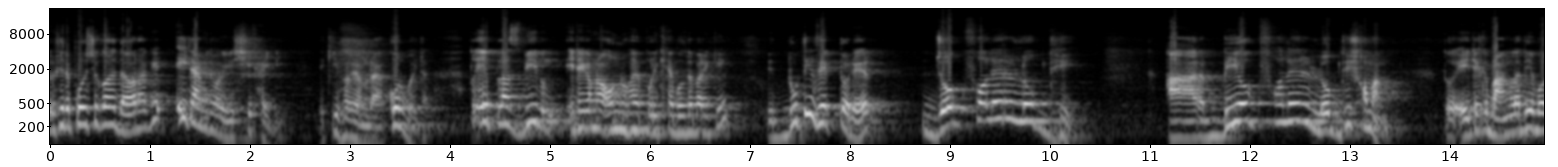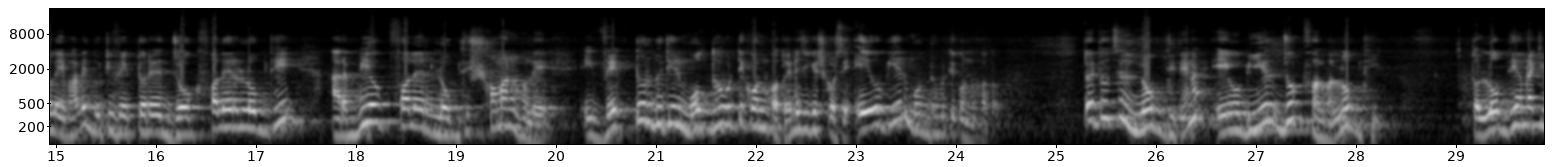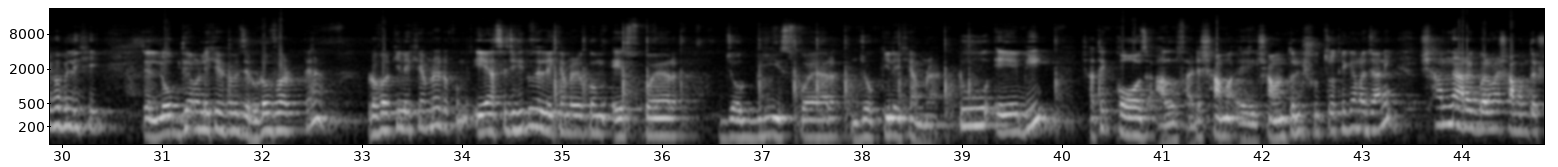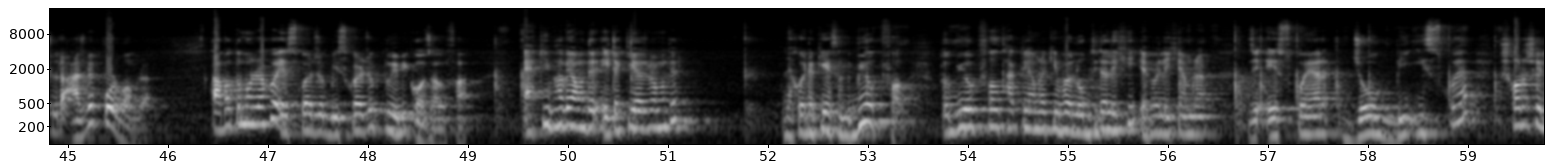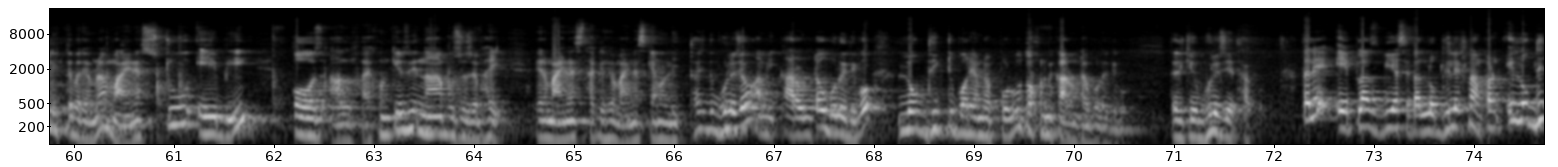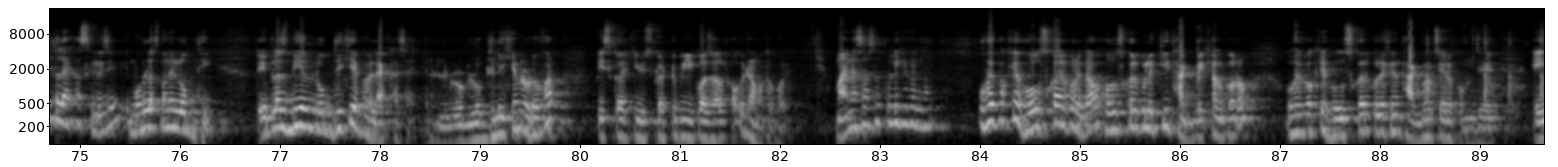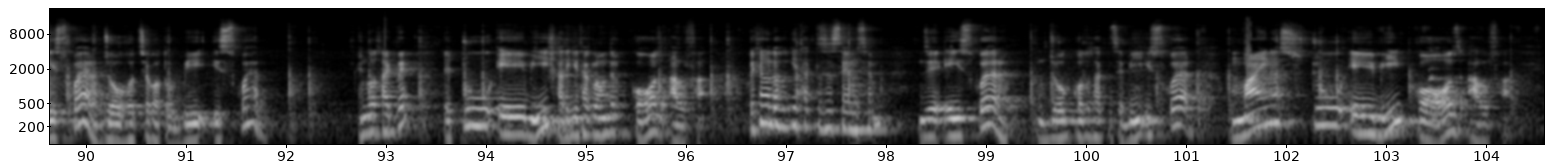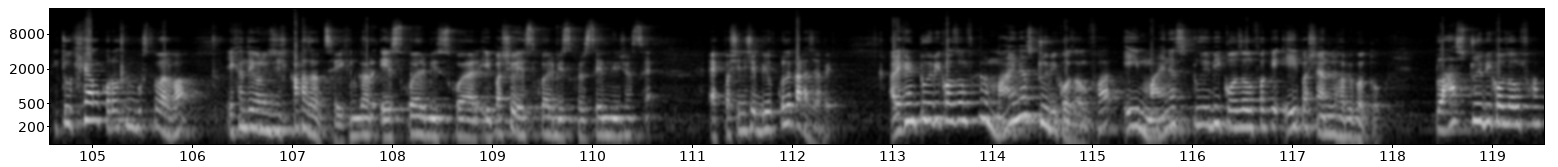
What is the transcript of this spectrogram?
তো সেটা পরিচয় করে দেওয়ার আগে এইটা আমি তোমাকে শেখাই দিই যে কীভাবে আমরা করব এটা। তো এ প্লাস বি এবং এটাকে আমরা অন্যভাবে পরীক্ষায় বলতে পারি কি? যে দুটি ভেক্টরের যোগফলের লব্ধি আর বিয়োগফলের লব্ধি সমান। তো এইটাকে বাংলা দিয়ে বলে এইভাবে দুটি ভেক্টরের যোগফলের লব্ধি আর বিয়োগ ফলের লব্ধি সমান হলে এই ভেক্টর দুটির মধ্যবর্তী কোণ কত? এটা জিজ্ঞেস করছে এ ও বি এর মধ্যবর্তী কোণ কত? তো এটা হচ্ছে লব্ধি, তাই না? এ ও বি এর যোগফল বা লব্ধি। তো লব্ধি আমরা কীভাবে লিখি? যে লব্ধি আমরা লিখি এভাবে যে রুট ওভার তাই না? রুট ওভার কি লিখি আমরা এরকম? এ আছে যেহেতু লিখি আমরা এরকম এ স্কোয়ার যোগ বি স্কোয়ার যোগ কি লিখি আমরা? টু এ বি সাথে কজ আলফা এটা এই সামান্তরিক সূত্র থেকে আমরা জানি। সামনে আরেকবার আমরা সামান্তরিক সূত্র আসবে, পড়ব আমরা। তারপর তো মনে রাখো এ স্কোয়ার যোগ বি স্কোয়ার যোগ two A B cos alpha একইভাবে আমাদের এটা কি আসবে আমাদের? দেখো এটা কি আছে বিয়োগফল। তো বিয়োগফল থাকলে আমরা কীভাবে লব্ধিটা লিখি? এভাবে লিখি আমরা যে এ স্কোয়ার যোগ বি স্কোয়ার সরাসরি লিখতে পারি আমরা minus two A B cos alpha এখন কেউ যদি না বুঝো যে ভাই এর মাইনাস থাকলে মাইনাস কেন লিখতে হয়? যদি ভুলে যাও, আমি কারণটাও বলে দিব। লব্ধি একটু পরে আমরা পড়ব, তখন আমি কারণটা বলে দিব। যদি কেউ ভুলে যেয়ে থাকো। তাহলে এ প্লাস বি আছে, তার লব্ধি লিখলাম। কারণ এই লব্ধি তো লেখা ছিল যে মডুলাস মানে লব্ধি। তো এ প্লাস বি এর লব্ধিকে এভাবে লেখা যায়? লব্ধি লিখে আমরা root over P square Q square two P cos alpha ওইটার মতো করে। মাইনাস আছে তো লিখে ফেললাম। উভয় পক্ষে হোল স্কোয়ার করে দাও। হোল স্কোয়ার করলে কি থাকবে খেয়াল করো? উভয় পক্ষে হোল স্কোয়ার করলে এখানে থাকবে হচ্ছে এরকম যে এ স্কোয়ার যোগ হচ্ছে কত? বি স্কোয়ার এগুলো থাকবে। যে টু এ বি সাথে কি থাকল আমাদের কজ আলফা এখানে দেখো কি থাকতেছে সেম সেম যে এ স্কোয়ার যোগ কত থাকতেছে? B square minus two A B cos alpha একটু খেয়াল করো, তুমি বুঝতে পারবা? এখান থেকে অনেক জিনিস কাটা যাচ্ছে। এখানকার এ স্কোয়ার বি স্কোয়ার এই পাশেও A square B square same জিনিস আছে। এক পাশে নিচে বিয়োগ করলে কাটা যাবে। আর এখানে টু এবি কজ আলফা এখানে minus two AB cos alpha এই মাইনাস টু এবি কজ আলফাকে এই পাশে আনলে হবে কত? Plus two AB cos alpha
